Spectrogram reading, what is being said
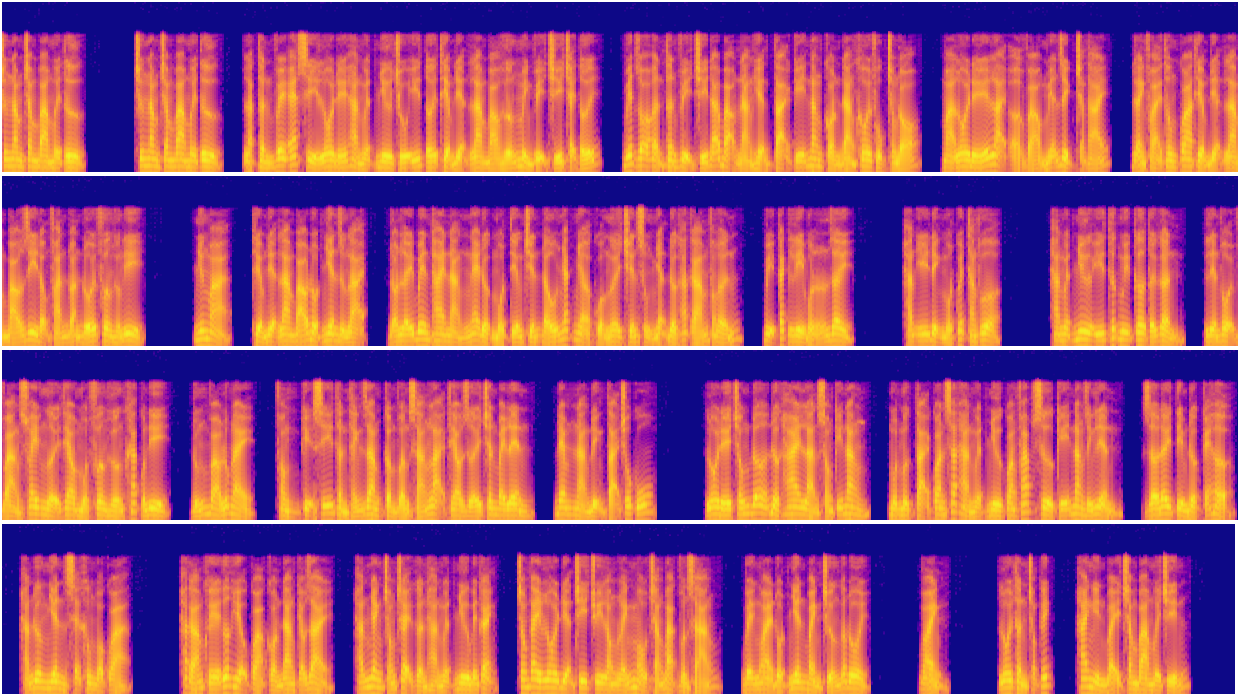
chương năm trăm ba mươi b ố chương năm trăm ba mươi b ố lạc thần vsc lôi đế hàn nguyệt như chú ý tới thiểm điện lam báo hướng mình vị trí chạy tới, biết rõ ẩn thân vị trí đã bạo nàng hiện tại kỹ năng còn đang khôi phục trong đó, mà lôi đế lại ở vào miễn dịch trạng thái, đành phải thông qua thiểm điện lam báo di động phán đoán đối phương hướng đi. Nhưng mà, thiểm điện lam báo đột nhiên dừng lại, đón lấy bên thai nàng nghe được một tiếng chiến đấu nhắc nhở của ngươi chiến sủng nhận được hắc ám phong ấn, bị cách ly bốn giây. Hắn ý định một quyết thắng thua. Hàn nguyệt như ý thức nguy cơ tới gần, liền vội vàng xoay người theo một phương hướng khác cuốn đi, đúng vào lúc này phòng kỵ sĩ thần thánh giam cầm vầng sáng lại theo dưới chân bay lên đem nàng định tại chỗ cũ. Lôi đế chống đỡ được hai làn sóng kỹ năng một mực tại quan sát hàn nguyệt như quang pháp sư kỹ năng dính liền giờ đây tìm được kẽ hở hắn đương nhiên sẽ không bỏ qua. Hắc ám khế ước hiệu quả còn đang kéo dài hắn nhanh chóng chạy gần hàn nguyệt như bên cạnh trong tay lôi điện chi truy long lánh màu trắng bạc vầng sáng bề ngoài đột nhiên bành trướng gấp đôi. Và lôi thần trọng kích 2739.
